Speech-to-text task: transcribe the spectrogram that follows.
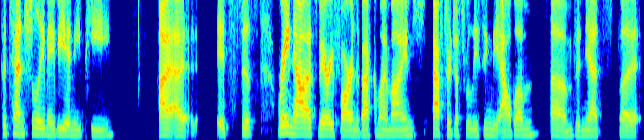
potentially maybe an ep I, I it's just right now that's very far in the back of my mind after just releasing the album um vignettes but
